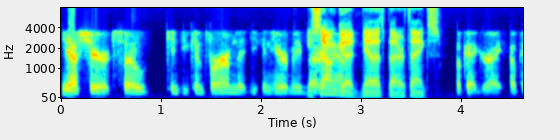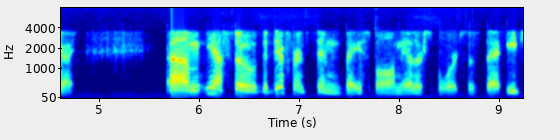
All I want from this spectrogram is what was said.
Yeah, sure. So, can you confirm that you can hear me better? You sound now? good. Yeah, that's better. Thanks. Okay, great. Okay. Um, yeah, so the difference in baseball and the other sports is that each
